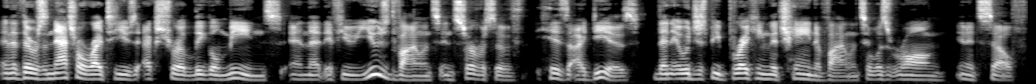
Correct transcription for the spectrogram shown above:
And that there was a natural right to use extra legal means, and that if you used violence in service of his ideas, then it would just be breaking the chain of violence. It wasn't wrong in itself.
